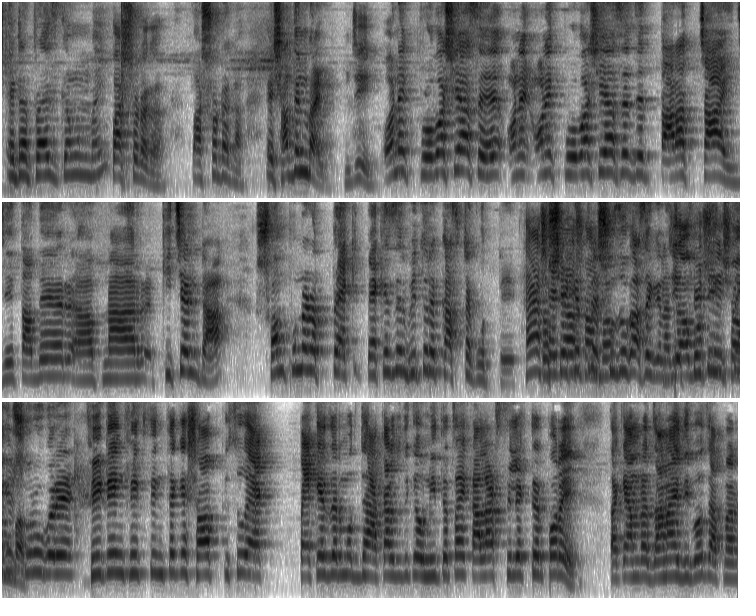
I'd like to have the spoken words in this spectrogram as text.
এটার প্রাইস কেমন ভাই? পাঁচশো টাকা। পাঁচশো টাকা। এই স্বাধীন ভাই জি। অনেক প্রবাসী আছে অনেক অনেক প্রবাসী আছে যে তারা চায় যে তাদের আপনার কিচেনটা সম্পূর্ণ একটা প্যাকেজের ভিতরে কাজটা করতে। হ্যাঁ, সেক্ষেত্রে সুযোগ আছে কিনা? জি, অবশ্যই। শুরু করে ফিটিং ফিক্সিং থেকে সব কিছু এক প্যাকেজের মধ্যে আকার যদি কেউ নিতে চায় কালার সিলেক্টের পরে তাকে আমরা জানাই দিব যে আপনার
